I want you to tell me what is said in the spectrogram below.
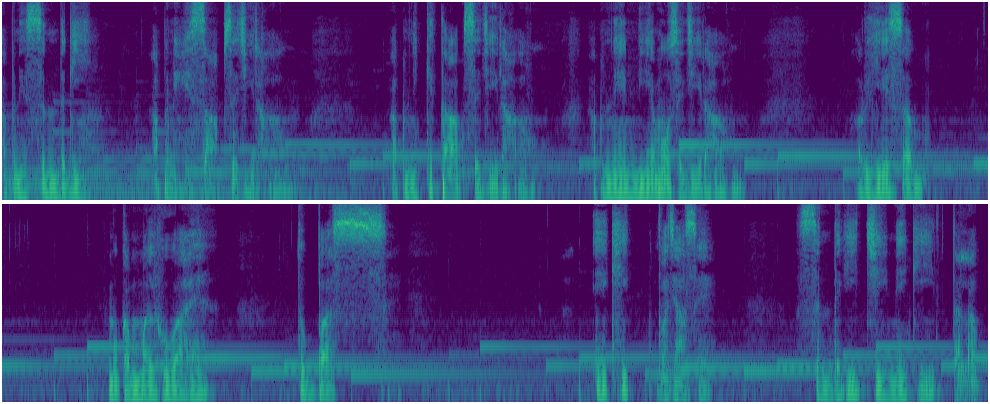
अपनी ज़िंदगी अपने हिसाब से जी रहा हूँ, अपनी किताब से जी रहा हूँ, अपने नियमों से जी रहा हूँ। और ये सब मुकम्मल हुआ है तो बस एक ही वजह से ज़िंदगी जीने की तलब।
